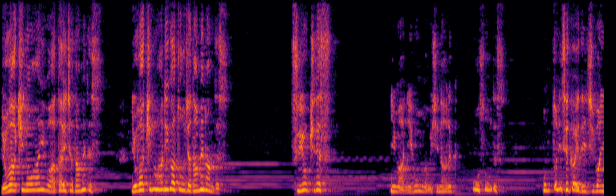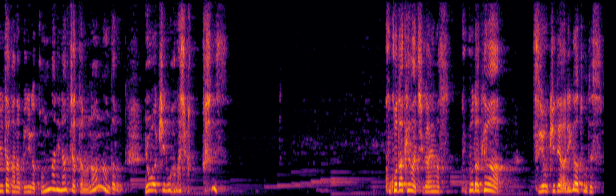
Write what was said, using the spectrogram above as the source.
弱気の愛を与えちゃダメです。弱気のありがとうじゃダメなんです。強気です。今、日本が失われて、もうそうです。本当に世界で一番豊かな国がこんなになっちゃったのは何なんだろう。弱気の話ばっかりです。ここだけは違います。ここだけは強気でありがとうです。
